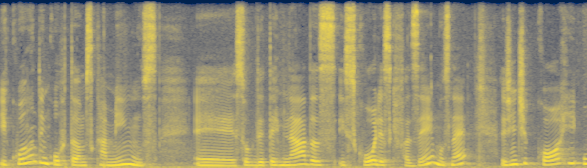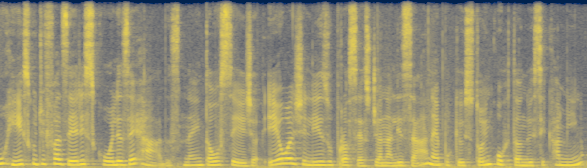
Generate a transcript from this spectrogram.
E quando encurtamos caminhos, é, sobre determinadas escolhas que fazemos, né, a gente corre o risco de fazer escolhas erradas, né? Então, ou seja, eu agilizo o processo de analisar, né, porque eu estou encurtando esse caminho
